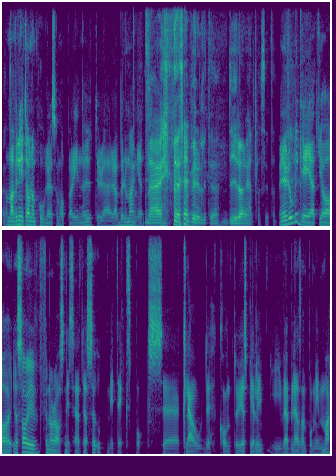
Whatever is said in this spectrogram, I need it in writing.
Att, man vill ju inte ha någon polare som hoppar in och ut ur det här abonnemanget. Nej, det blir lite dyrare helt plötsligt. Men en rolig grej är att jag, jag sa ju för några avsnitt sedan att jag sa upp mitt Xbox eh, Cloud-konto. Jag spelar ju i webbläsaren på min Mac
